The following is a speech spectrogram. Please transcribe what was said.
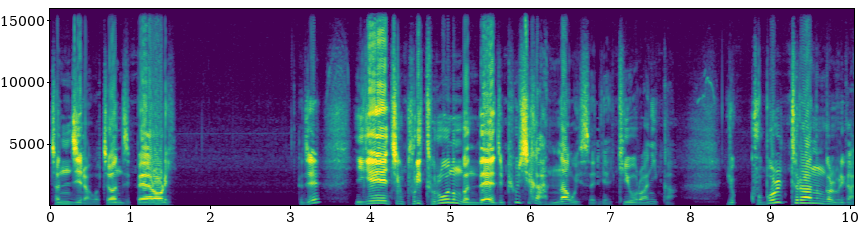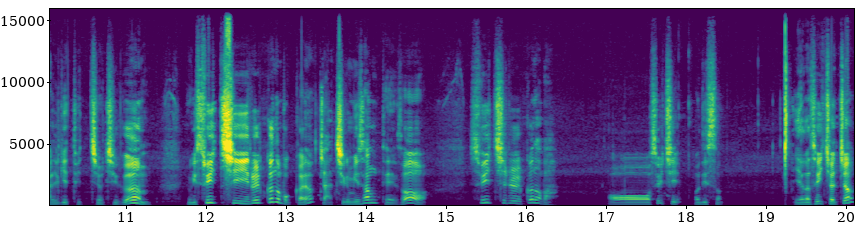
전지라고 전지 배터리 그지? 이게 지금 불이 들어오는 건데 지금 표시가 안 나고 있어 이렇게 기호로 하니까 6, 9볼트라는 걸 우리가 알게 됐죠 지금 여기 스위치를 끊어 볼까요? 자 지금 이 상태에서 스위치를 끊어 봐 어 스위치 어디 있어? 얘가 스위치였죠?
